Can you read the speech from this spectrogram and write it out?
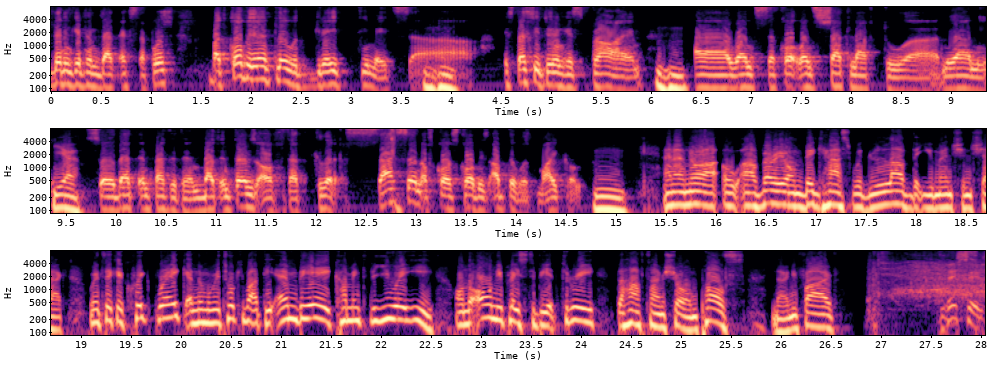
didn't give him that extra push. But Kobe didn't play with great teammates. Uh, especially during his prime. Uh, once uh, co- once Shaq left to uh, Miami, Yeah. So that impacted him. But in terms of that killer assassin, of course, Kobe's up there with Michael. And I know our, our very own Big Hass would love that you mentioned Shaq. We're going to take a quick break, and then we're talking about the NBA coming to the UAE on the only place to be at 3, the halftime show on Pulse 95. This is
